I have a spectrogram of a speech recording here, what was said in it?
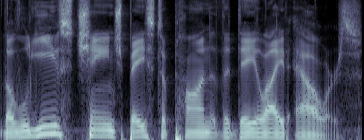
the leaves change based upon the daylight hours,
